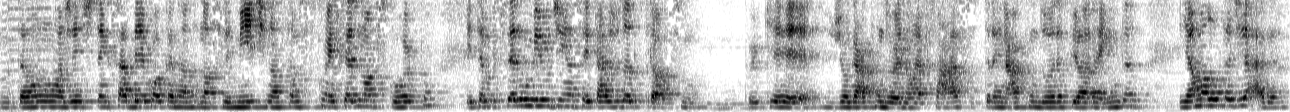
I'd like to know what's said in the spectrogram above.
Então a gente tem que saber qual é o nosso limite, nós temos que conhecer o nosso corpo e temos que ser humilde em aceitar a ajuda do próximo. Porque jogar com dor não é fácil, treinar com dor é pior ainda. E é uma luta diária,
